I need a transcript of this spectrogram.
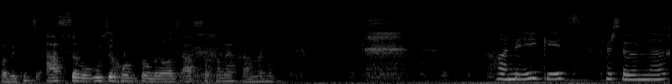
Also gibt es Essen, das rauskommt, das man als Essen kann erkennen kann? Habe ich jetzt persönlich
